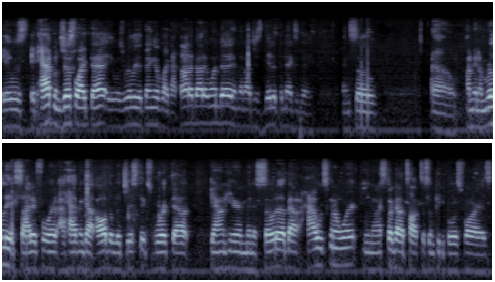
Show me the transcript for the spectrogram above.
It was it happened just like that. It was really a thing of like I thought about it one day, and then I just did it the next day. And so, um, I mean, I'm really excited for it. I haven't got all the logistics worked out down here in Minnesota about how it's going to work. You know, I still got to talk to some people as far as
